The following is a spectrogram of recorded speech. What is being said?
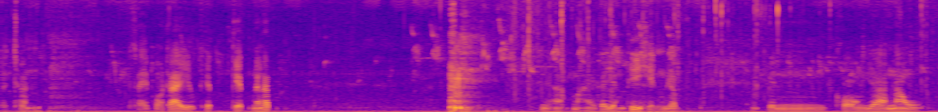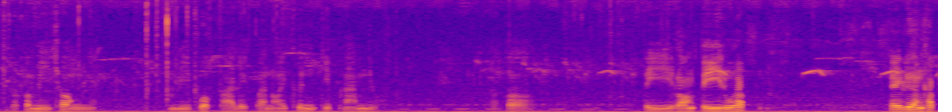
ปลาช่อนใส่พอได้อยู่เก็บเก็บนะครับนี่ฮะหมายก็อย่างที่เห็นครับ มันเป็นคลองหญ้าเน่า แล้วก็มีช่องเนี่ยมีพวกปลาเล็กปลาน้อยขึ้นจิบน้ำอยู่ แล้วก็ตีลองตีดูครับ ได้เรื่องครับ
